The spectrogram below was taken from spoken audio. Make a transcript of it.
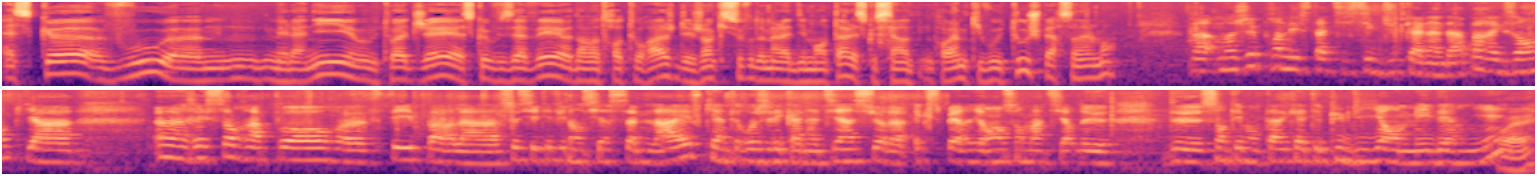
Est-ce que vous, euh, Mélanie, ou toi, Jay, est-ce que vous avez dans votre entourage des gens qui souffrent de maladies mentales? Est-ce que c'est un problème qui vous touche personnellement? Bah, Moi, je vais prendre les statistiques du Canada, par exemple. Il y a un récent rapport euh, fait par la société financière Sun Life qui interrogeait les Canadiens sur leur expérience en matière de, de santé mentale qui a été publié en mai dernier. Ouais.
